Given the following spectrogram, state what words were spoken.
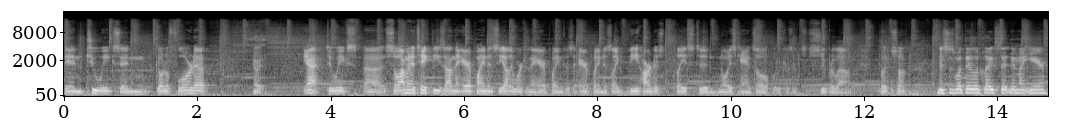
in two weeks and go to Florida yeah, two weeks. Uh, so I'm to take these on the airplane and see how they work in the airplane because the airplane is like the hardest place to noise cancel because it's super loud. But so this is what they look like sitting in my ear.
